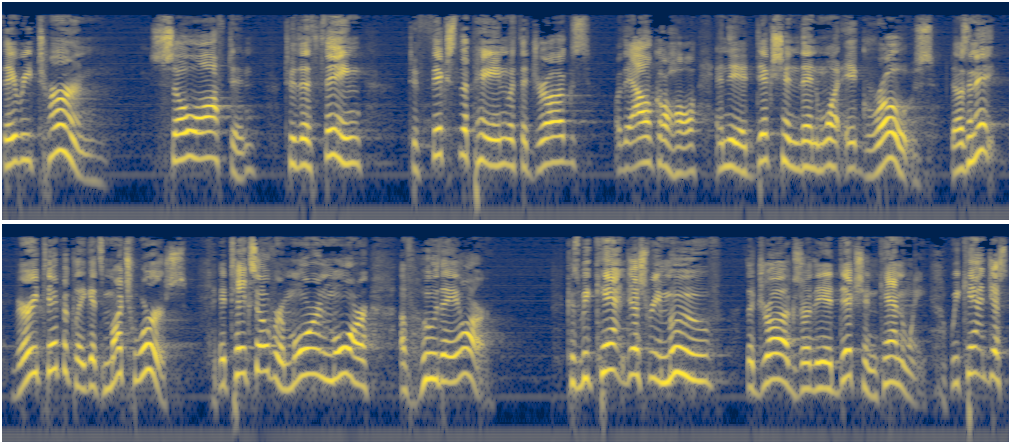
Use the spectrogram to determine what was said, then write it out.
They return so often to the thing to fix the pain with the drugs or the alcohol, and the addiction then what? It grows, doesn't it? Very typically, it gets much worse. It takes over more and more of who they are. Because we can't just remove the drugs or the addiction, can we? We can't just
